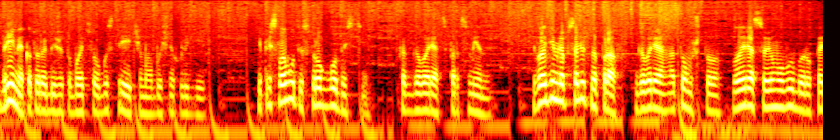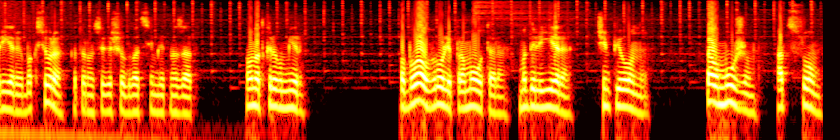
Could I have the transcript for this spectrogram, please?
время, которое бежит у бойцов быстрее, чем у обычных людей. И пресловутый срок годности, как говорят спортсмены. И Владимир абсолютно прав, говоря о том, что благодаря своему выбору карьеры боксера, который он совершил 27 лет назад, он открыл мир, побывал в роли промоутера, модельера, чемпиона, стал мужем, отцом.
